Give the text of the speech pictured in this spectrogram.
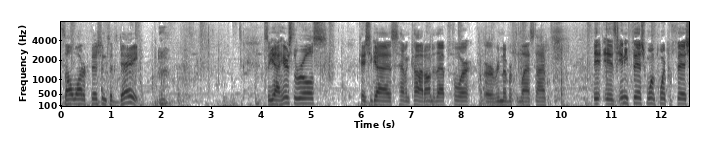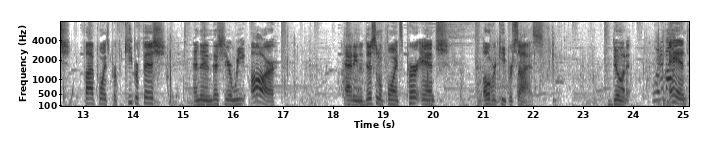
Saltwater fishing today. so yeah, here's the rules. In case you guys haven't caught on to that before or remember from last time. It is any fish, one point per fish, five points per keeper fish. And then this year we are adding additional points per inch over keeper size. Doing it. What about And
